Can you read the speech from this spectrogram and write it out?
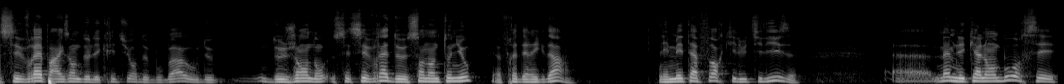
c'est vrai, par exemple, de l'écriture de Booba ou de de gens dont c'est vrai de San Antonio, euh, Frédéric Dard, les métaphores qu'il utilise, euh, même les calembours, c'est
